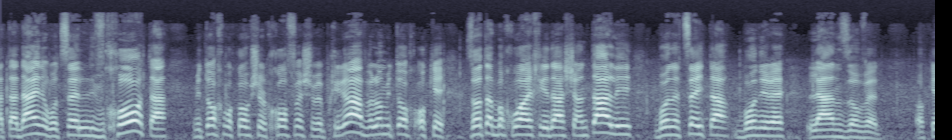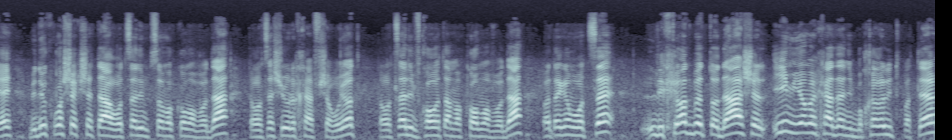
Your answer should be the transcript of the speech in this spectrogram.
אתה עדיין רוצה לבחור אותה מתוך מקום של חופש ובחירה, ולא מתוך, אוקיי, זאת הבחורה היחידה שענתה לי, בוא נצא איתה, בוא נראה לאן זה עובד. אוקיי? בדיוק כמו שכשאתה רוצה למצוא מקום עבודה, אתה רוצה שיהיו לך אפשרויות, אתה רוצה לבחור את המקום עבודה, ואתה גם רוצה לחיות בתודעה של אם יום אחד אני בוחר להתפטר,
